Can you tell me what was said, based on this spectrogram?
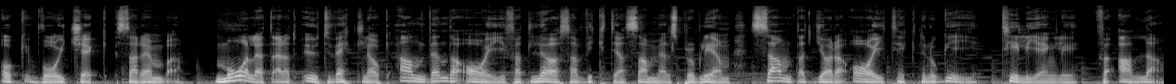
och Wojciech Zaremba. Målet är att utveckla och använda AI för att lösa viktiga samhällsproblem samt att göra AI-teknologi tillgänglig för alla.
